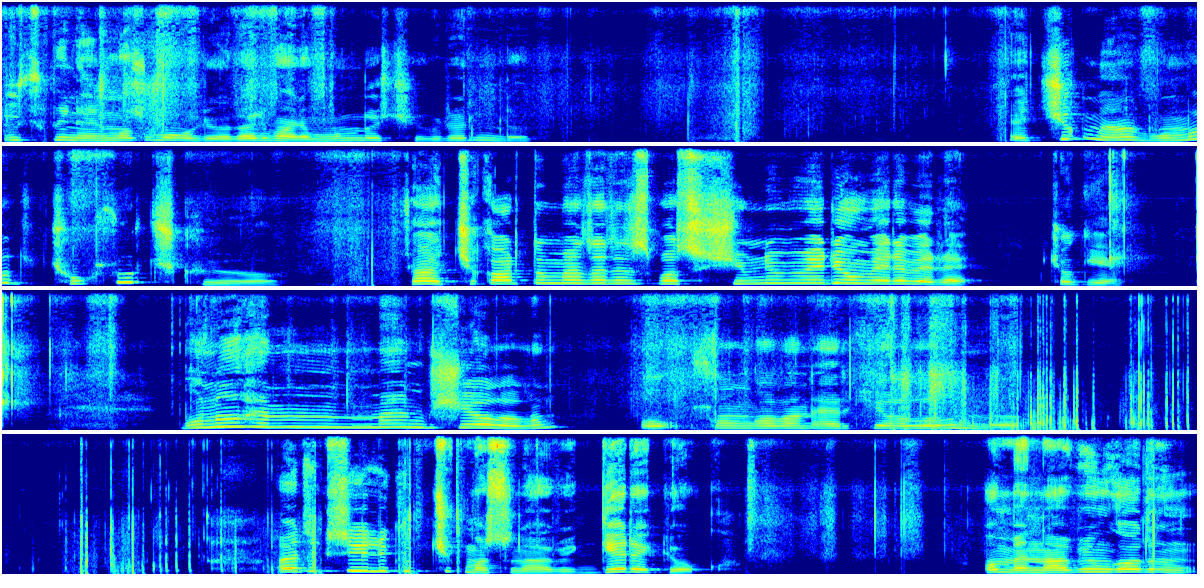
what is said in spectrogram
3000 elmasım oluyor. Hadi madem bunu da çevirelim de. E çıkmıyor. Bunda çok zor çıkıyor. Ya çıkarttım ben zaten spası. Şimdi mi veriyorum vere vere. Çok iyi. Bunu hemen bir şey alalım. O son kalan erkeği alalım da. Artık sihirli küp çıkmasın abi. Gerek yok. O ben abim kadın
